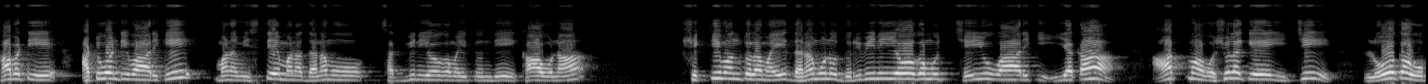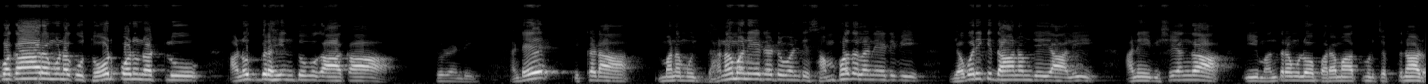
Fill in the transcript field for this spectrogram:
కాబట్టి అటువంటి వారికి మనం ఇస్తే మన ధనము సద్వినియోగం అవుతుంది కావున శక్తివంతులమై ధనమును దుర్వినియోగము చేయు వారికి ఇయ్యక ఆత్మ వశులకే ఇచ్చి లోక ఉపకారమునకు తోడ్పడునట్లు అనుగ్రహింతువుగాక. చూడండి. అంటే ఇక్కడ మనము ధనం అనేటటువంటి సంపదలు అనేటివి ఎవరికి దానం చేయాలి అనే విషయంగా ఈ మంత్రంలో పరమాత్ముడు చెప్తున్నాడు.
